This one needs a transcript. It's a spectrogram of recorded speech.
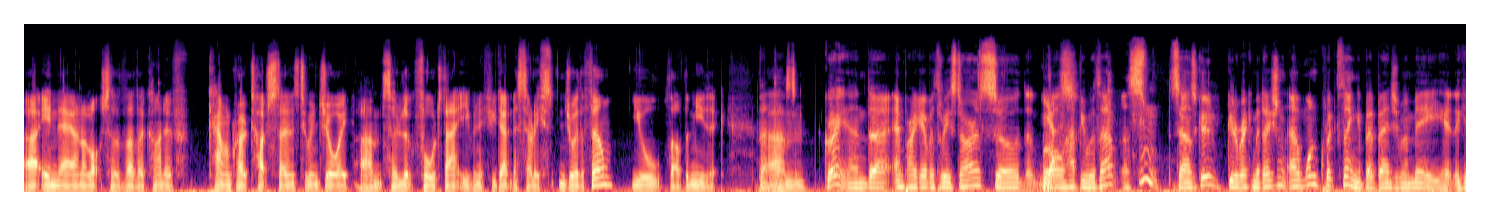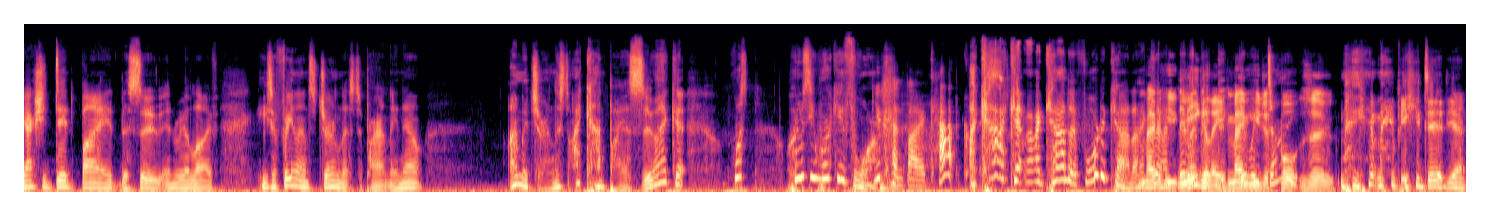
uh, in there and a lot of other kind of Cameron Crowe touchstones to enjoy. Um, so look forward to that, even if you don't necessarily enjoy the film, you'll love the music. Fantastic. Um, Great. And uh, Empire gave it three stars, so th- we're all happy with that. That's, Sounds good. Good recommendation. Uh, one quick thing about Benjamin Mee. He actually did buy the zoo in real life. He's a freelance journalist, apparently. Now, I'm a journalist. I can't buy a zoo. I can What? Who's he working for? You can't buy a cat. I can't, I can't. I can't afford a cat. I Maybe can't- he they Legally. they Maybe he just die. bought Zoo. Maybe he did, yeah.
